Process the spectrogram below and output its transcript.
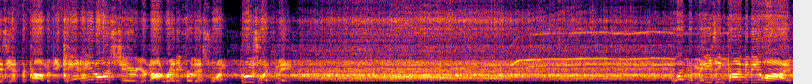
is yet to come. If you can't handle this chair, you're not ready for this one. Who's with me? What an amazing time to be alive.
